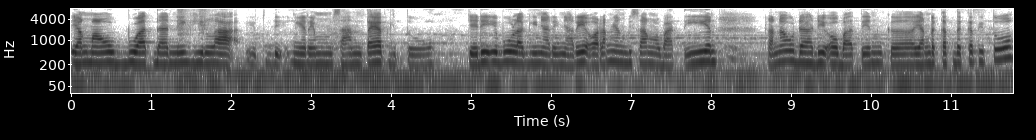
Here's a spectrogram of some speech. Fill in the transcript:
yang mau buat Dani gila gitu di, ngirim santet gitu. Jadi ibu lagi nyari-nyari orang yang bisa ngobatin. Karena udah diobatin ke yang deket-deket itu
